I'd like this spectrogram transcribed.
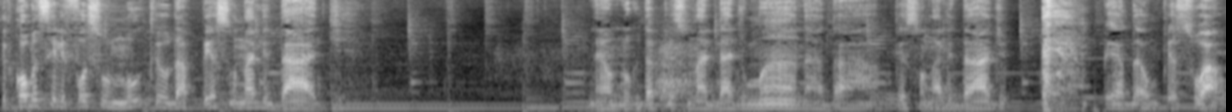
é como se ele fosse o núcleo da personalidade. Né? O núcleo da personalidade humana, da personalidade perdão, pessoal.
